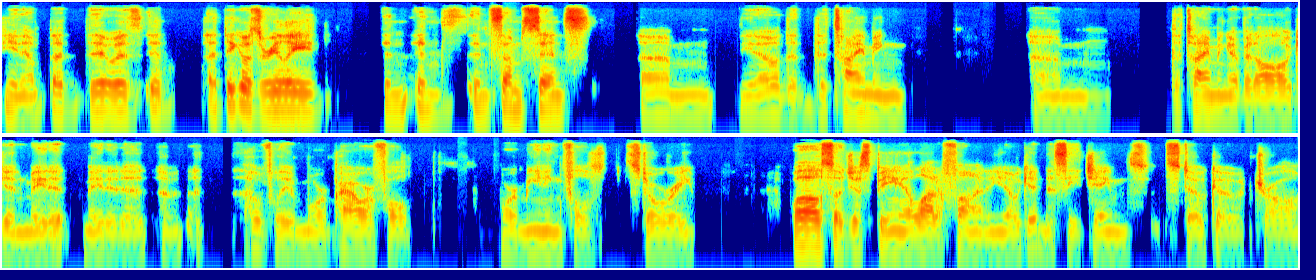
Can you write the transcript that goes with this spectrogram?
you know, but it was it. I think it was really, in in in some sense, um, you know, the the timing, um, the timing of it all again made it made it a, a, a hopefully a more powerful, more meaningful story while also just being a lot of fun. You know, getting to see James Stokoe draw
